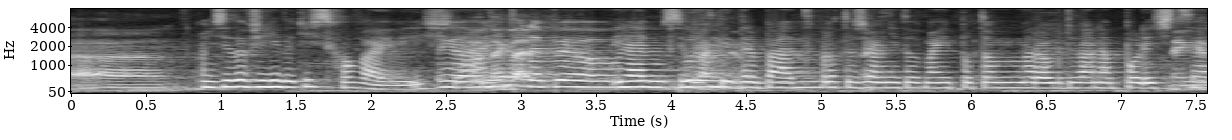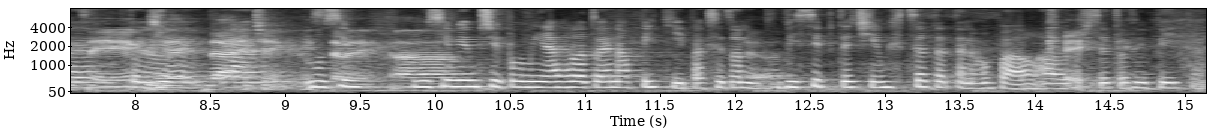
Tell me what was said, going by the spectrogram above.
uh, Oni si to všichni totiž schovají, víš? Jo, Já- oni to nepijou. Já je musím budou- vždycky drbat, protože oni to mají potom rok, dva na poličce, takže já musím, musím jim připomínat, hele, to je na pití, pak si to vysypte čím chcete ten opal, ale Ok. prostě to vypijte. Jo,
